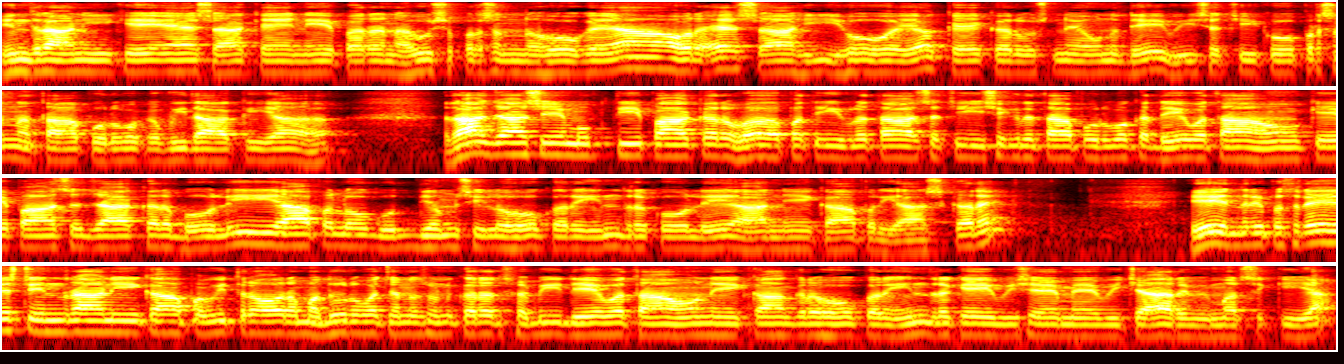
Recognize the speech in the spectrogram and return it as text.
इंद्राणी के ऐसा कहने पर नहुष प्रसन्न हो गया और ऐसा ही हो यह कहकर उसने उन देवी शची को प्रसन्नता पूर्वक विदा किया। राजा से मुक्ति पाकर वह पतिव्रता सची शीघ्रता पूर्वक देवताओं के पास जाकर बोली, आप लोग उद्यमशील होकर इंद्र को ले आने का प्रयास करें। हे नृपश्रेष्ठ इंद्राणी का पवित्र और मधुर वचन सुनकर सभी देवताओं ने एकाग्र होकर इंद्र के विषय में विचार विमर्श किया।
